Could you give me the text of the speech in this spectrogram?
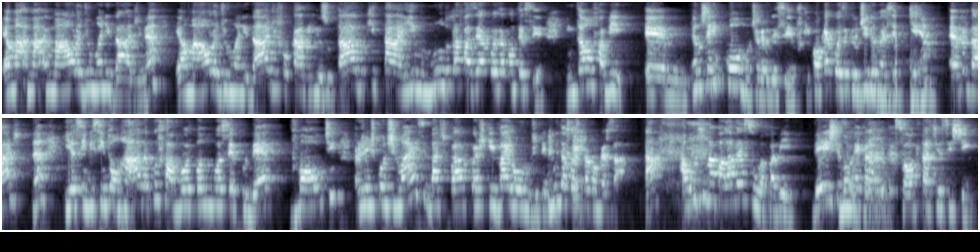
É uma, uma, é uma aula de humanidade, né? É uma aula de humanidade focada em resultado que está aí no mundo para fazer a coisa acontecer. Então, Fabi, é, eu não sei nem como te agradecer, porque qualquer coisa que eu diga vai ser pequena é verdade, né? E assim, me sinto honrada, por favor, quando você puder, volte para a gente continuar esse bate-papo, que eu acho que vai longe, tem muita coisa para conversar, tá? A última palavra é sua, Fabi. Deixe o seu recado para o pessoal que está te assistindo.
